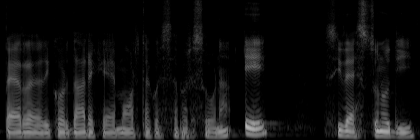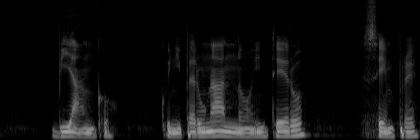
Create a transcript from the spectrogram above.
per ricordare che è morta questa persona e si vestono di bianco quindi per un anno intero, sempre,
